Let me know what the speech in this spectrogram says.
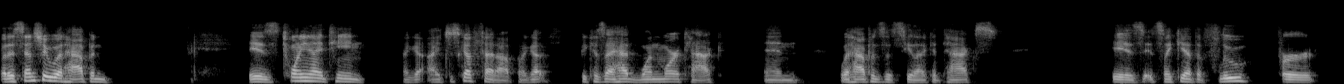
But essentially what happened is 2019, I got I just got fed up. I got because I had one more attack. And what happens with celiac attacks is it's like you have the flu for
